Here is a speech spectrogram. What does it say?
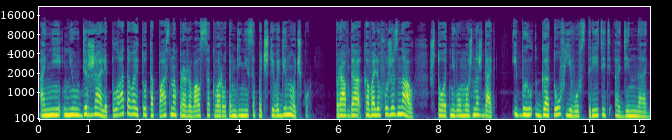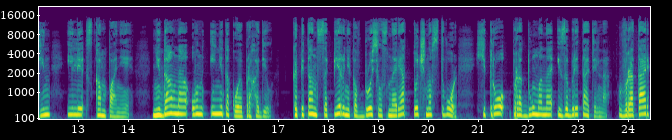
они не удержали Платова, и тот опасно прорывался к воротам Дениса почти в одиночку. Правда, Ковалев уже знал, что от него можно ждать, и был готов его встретить один на один или с компанией. Недавно он и не такое проходил. Капитан соперников бросил снаряд точно в створ, хитро, продуманно, изобретательно. Вратарь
